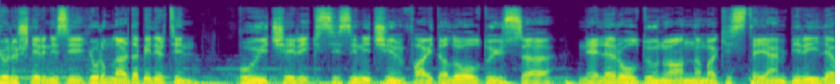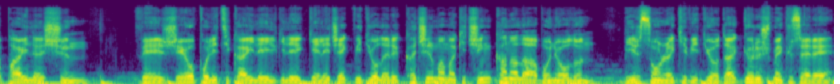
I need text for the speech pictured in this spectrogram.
Görüşlerinizi yorumlarda belirtin. Bu içerik sizin için faydalı olduysa neler olduğunu anlamak isteyen biriyle paylaşın. Ve jeopolitika ile ilgili gelecek videoları kaçırmamak için kanala abone olun. Bir sonraki videoda görüşmek üzere.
